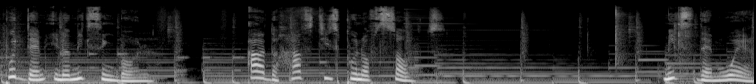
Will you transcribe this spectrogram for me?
Put them in a mixing bowl. Add a half teaspoon of salt. Mix them well.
